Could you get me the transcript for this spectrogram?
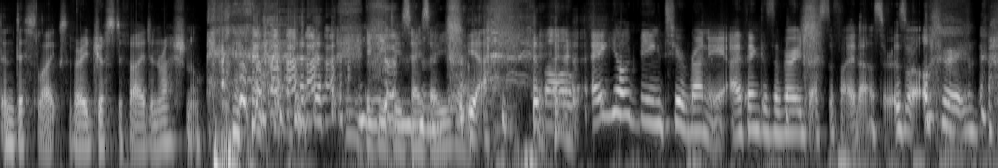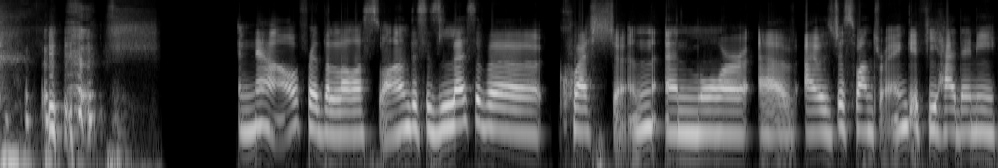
and dislikes are very justified and rational. if you do say so yourself. Yeah. Well, egg yolk being too runny, I think, is a very justified answer as well. True. And now for the last one, this is less of a question and more of I was just wondering if you had any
